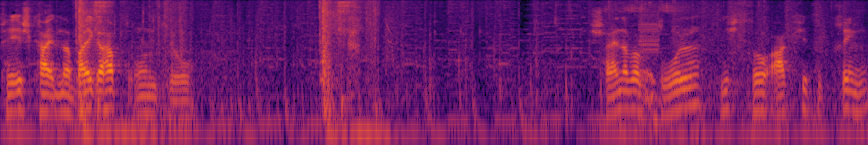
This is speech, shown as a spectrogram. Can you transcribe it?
Fähigkeiten dabei gehabt und jo. Scheint aber wohl nicht so arg viel zu bringen.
